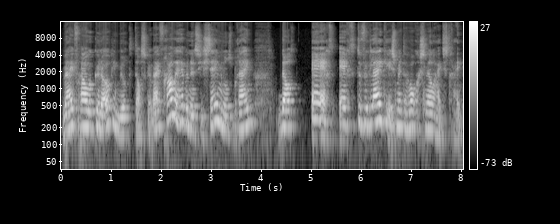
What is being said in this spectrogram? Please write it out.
wij vrouwen kunnen ook niet multitasken. Wij vrouwen hebben een systeem in ons brein dat echt, echt te vergelijken is met de hoge snelheidstrein.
